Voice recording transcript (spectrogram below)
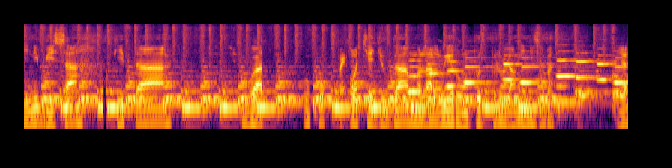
ini bisa kita buat pupuk POC juga melalui rumput belulang ini sahabat ya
